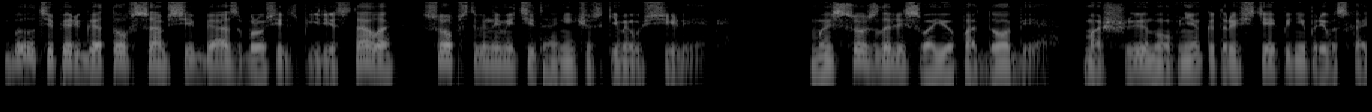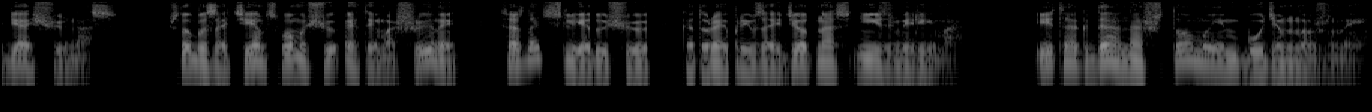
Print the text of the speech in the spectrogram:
был теперь готов сам себя сбросить с пьедестала собственными титаническими усилиями. Мы создали свое подобие, машину, в некоторой степени превосходящую нас, чтобы затем с помощью этой машины создать следующую, которая превзойдет нас неизмеримо. И тогда на что мы им будем нужны?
